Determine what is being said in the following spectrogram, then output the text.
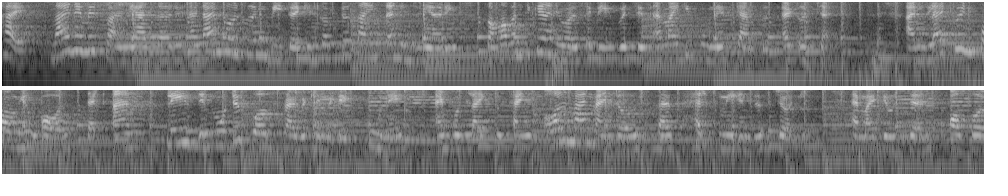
Hi, my name is Varunee Acharya and I am pursuing BTech in Computer Science and Engineering from Avantika University which is MIT Pune's campus at Ujjain. I am glad to inform you all that I am placed in Motifworks Private Limited, Pune and would like to thank all my mentors who have helped me in this journey. MIT Ujjain's offer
